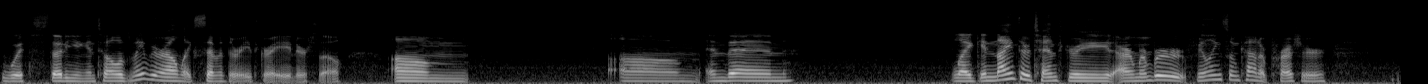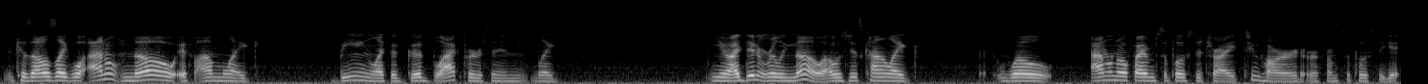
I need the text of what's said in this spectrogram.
with studying until I was maybe around like seventh or eighth grade or so. Um, um, and then like in ninth or tenth grade, I remember feeling some kind of pressure because I was like, well, I don't know if I'm like being like a good black person. Like, you know, I didn't really know. I was just kind of like, well, I don't know if I'm supposed to try too hard or if I'm supposed to get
